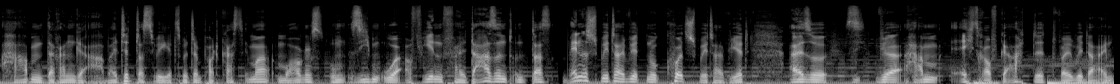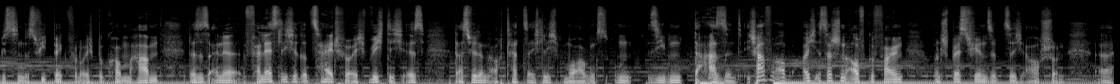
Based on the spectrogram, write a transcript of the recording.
haben daran gearbeitet, dass wir jetzt mit dem Podcast immer morgens um 7 Uhr auf jeden Fall da sind und dass, wenn es später wird, nur kurz später wird. Also wir haben echt darauf geachtet, weil wir da ein bisschen das Feedback von euch bekommen haben, dass es eine verlässlichere Zeit für euch wichtig ist, dass wir dann auch tatsächlich morgens um 7 da sind. Ich hoffe, euch ist das schon aufgefallen und Spess74 auch schon. Äh,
